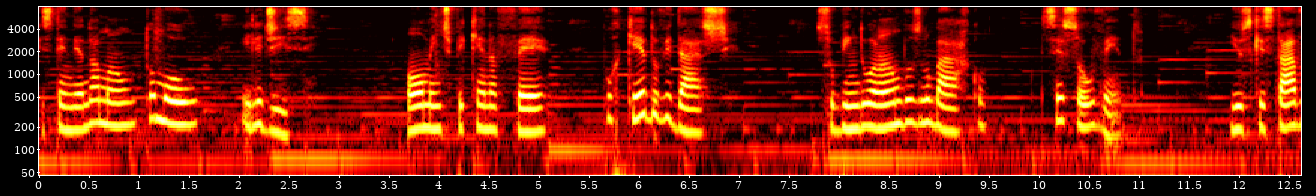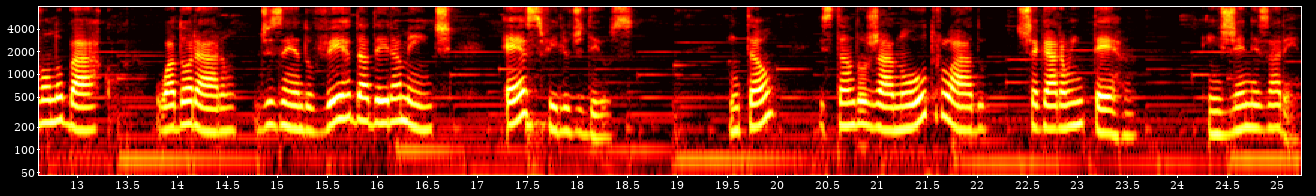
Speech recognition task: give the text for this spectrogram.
estendendo a mão, tomou-o e lhe disse: Homem de pequena fé, por que duvidaste? Subindo ambos no barco, cessou o vento. E os que estavam no barco o adoraram, dizendo verdadeiramente: És filho de Deus. Então, estando já no outro lado, chegaram em terra, em Genezaré.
